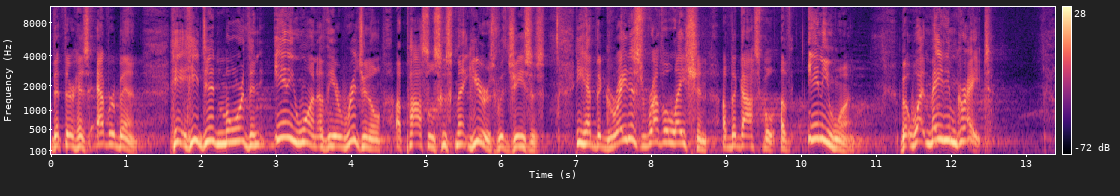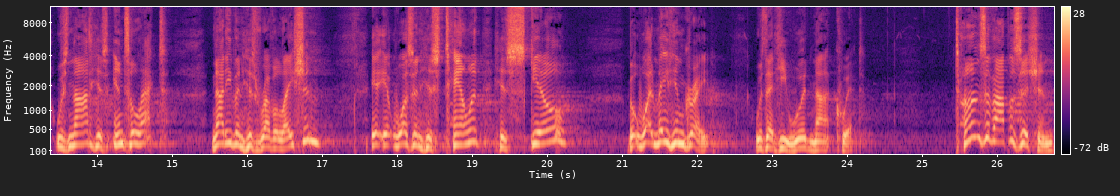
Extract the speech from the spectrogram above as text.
that there has ever been. He, he did more than any one of the original apostles who spent years with Jesus. He had the greatest revelation of the gospel of anyone. But what made him great was not his intellect, not even his revelation. It, it wasn't his talent, his skill. But what made him great was that he would not quit. Tons of opposition,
